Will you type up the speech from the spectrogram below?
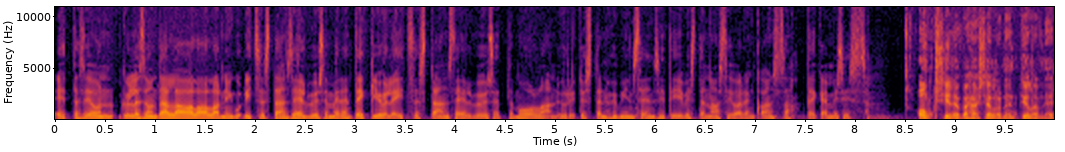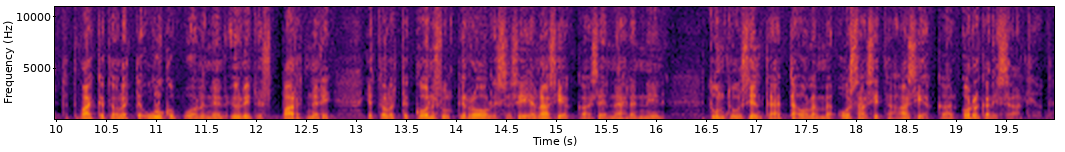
että se on, kyllä se on tällä alalla niin kuin itsestäänselvyys ja meidän tekijöille itsestäänselvyys, että me ollaan yritysten hyvin sensitiivisten asioiden kanssa tekemisissä onko siinä vähän sellainen tilanne, että vaikka te olette ulkopuolinen yrityspartneri ja te olette konsulttiroolissa siihen asiakkaaseen nähden, niin tuntuu siltä, että olemme osa sitä asiakkaan organisaatiota?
